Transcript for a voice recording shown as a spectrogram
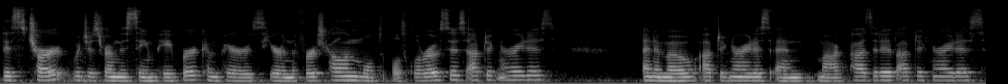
This chart, which is from the same paper, compares here in the first column multiple sclerosis optic neuritis, NMO optic neuritis, and MOG positive optic neuritis.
